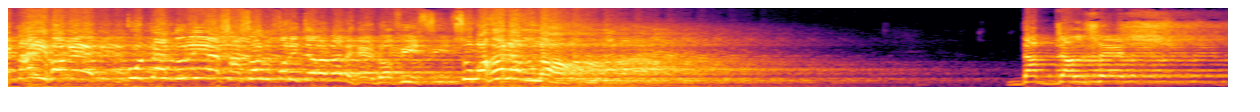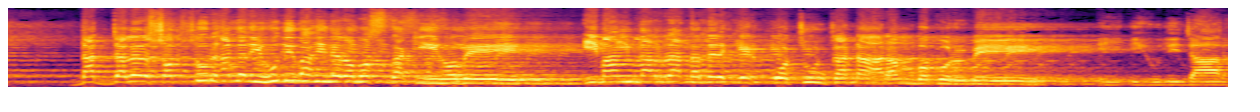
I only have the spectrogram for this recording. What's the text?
এটাই হবে গোটা দুনিয়া শাসন পরিচালনার হেড অফিস সুবহানাল্লাহ। দাজ্জাল শেষ। দাজ্জালের সত্তর হাজার ইহুদি বাহিনীর অবস্থা কি হবে? ইমানদাররা তাদেরকে কচু কাটা আরম্ভ করবে। এই ইহুদি জাত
